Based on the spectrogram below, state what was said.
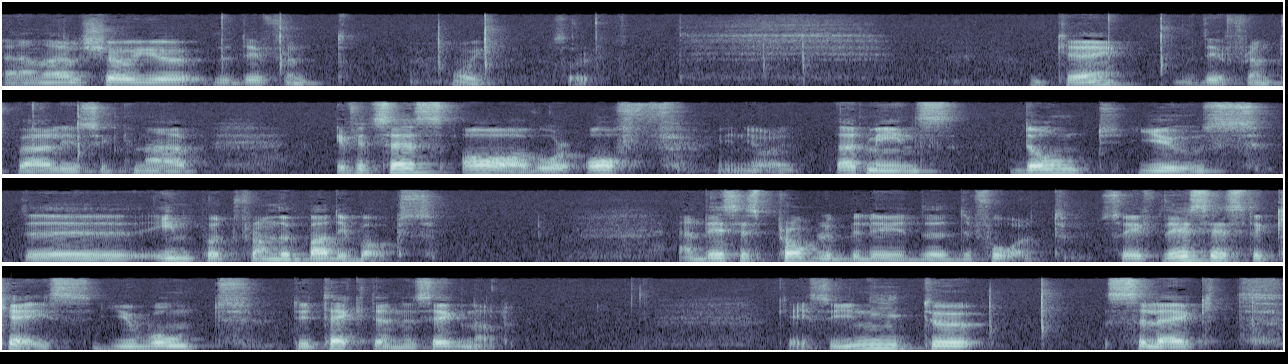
and I'll show you the different oh sorry okay the different values you can have if it says of or off in your that means don't use the input from the buddy box. And this is probably the default. So if this is the case, you won't detect any signal. Okay, so you need to select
